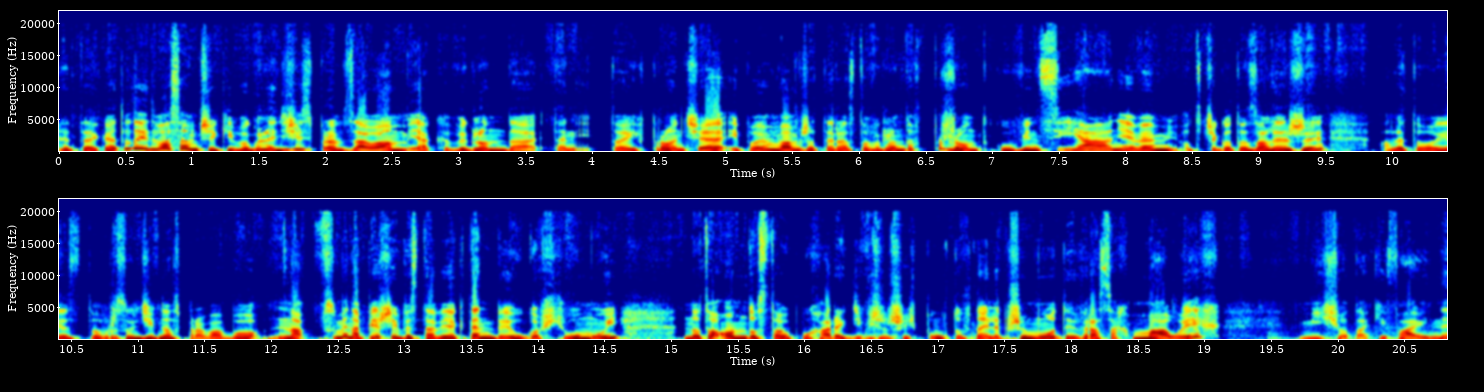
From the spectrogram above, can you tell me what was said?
Tak, a tutaj dwa samczyki. W ogóle dzisiaj sprawdzałam, jak wygląda ten, to ich prącie i powiem Wam, że teraz to wygląda w porządku, więc ja nie wiem od czego to zależy, ale to jest po prostu dziwna sprawa, bo na, w sumie na pierwszej wystawie, jak ten był, gościu mój, no to on dostał pucharek 96 punktów, najlepszy młody w rasach małych, misio taki fajny.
